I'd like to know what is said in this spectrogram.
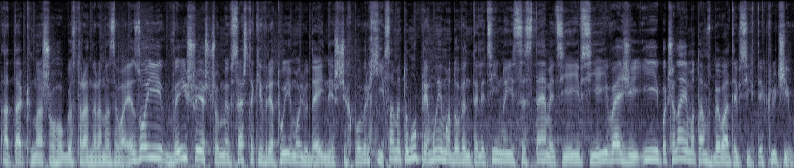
а так нашого гостранера називає Зої, вирішує, що ми все ж таки врятуємо людей нижчих поверхів. Саме тому прямуємо до вентиляційної системи цієї всієї вежі і починаємо там вбивати всіх тих ключів,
